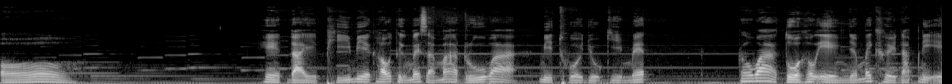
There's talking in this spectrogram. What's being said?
โอ้เหตุใดผีเมียเขาถึงไม่สามารถรู้ว่ามีถั่วอยู่กี่เม็ด เพราะว่าตัวเขาเองยังไม่เคยนับนี่เอ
